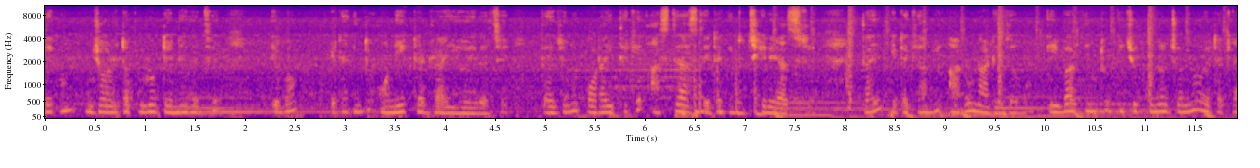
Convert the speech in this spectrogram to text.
দেখুন, জলটা পুরো টেনে গেছে এবং এটা কিন্তু অনেকটা ড্রাই হয়ে গেছে। তাই জন্য কড়াই থেকে আস্তে আস্তে এটা কিন্তু ছেড়ে আসছে। তাই এটাকে আমি আরও নাড়িয়ে যাব এবার কিন্তু কিছুক্ষণের জন্য এটাকে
